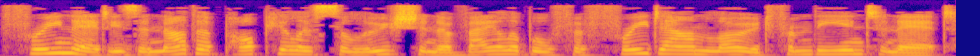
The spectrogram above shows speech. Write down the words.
Freenet is another popular solution available for free download from the Internet.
